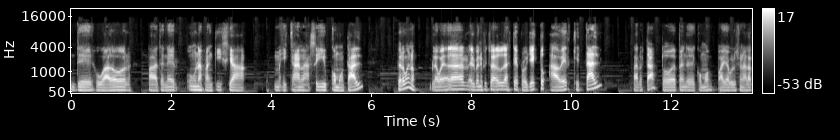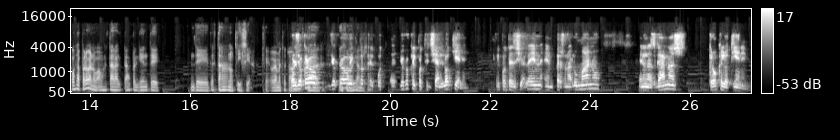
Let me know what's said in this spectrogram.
de jugador para tener una franquicia mexicana así como tal. Pero bueno, le voy a dar el beneficio de la duda a este proyecto a ver qué tal claro está, todo depende de cómo vaya a evolucionar la cosa, pero bueno, vamos a estar al, pendiente de, de estas noticias, que obviamente Pero yo creo, yo creo, Víctor, que el, eh, yo creo que el potencial lo tienen, el potencial en, en personal humano, en las ganas, creo que lo tienen,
